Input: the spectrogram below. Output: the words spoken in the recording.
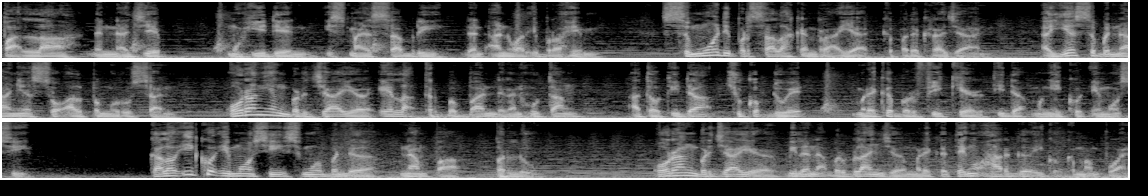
Pak Lah dan Najib, Muhyiddin, Ismail Sabri dan Anwar Ibrahim. Semua dipersalahkan rakyat kepada kerajaan. Ia sebenarnya soal pengurusan. Orang yang berjaya elak terbeban dengan hutang atau tidak cukup duit, mereka berfikir tidak mengikut emosi. Kalau ikut emosi, semua benda nampak perlu. Orang berjaya bila nak berbelanja, mereka tengok harga ikut kemampuan.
